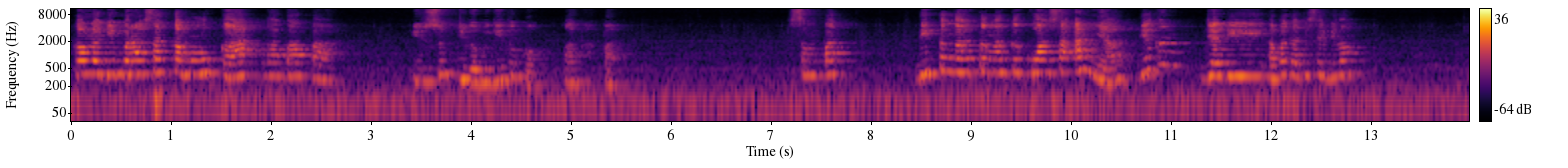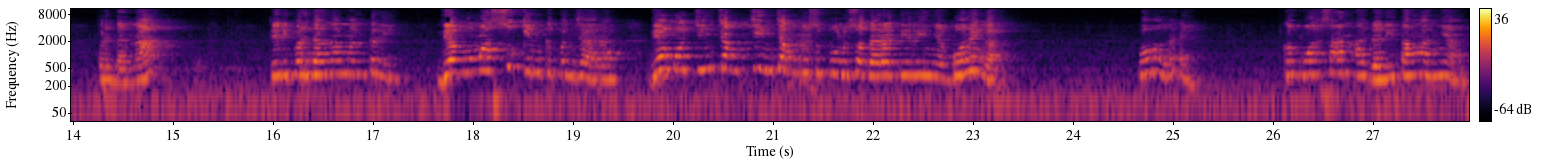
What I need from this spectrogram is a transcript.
Kalau lagi merasa terluka, nggak apa-apa. Yusuf juga begitu kok, nggak apa-apa. Sempat di tengah-tengah kekuasaannya, dia kan jadi apa tadi saya bilang perdana, jadi perdana menteri. Dia mau masukin ke penjara, dia mau cincang-cincang tuh sepuluh saudara tirinya, boleh nggak? Boleh. Kekuasaan ada di tangannya.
